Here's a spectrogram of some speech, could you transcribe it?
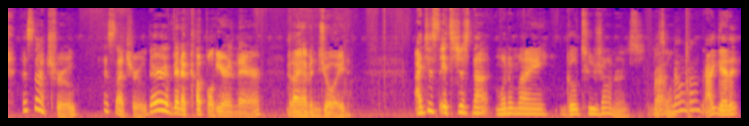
that's not true. That's not true. There have been a couple here and there that I have enjoyed. I just it's just not one of my go-to genres. Right? all. No, no, I get it.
